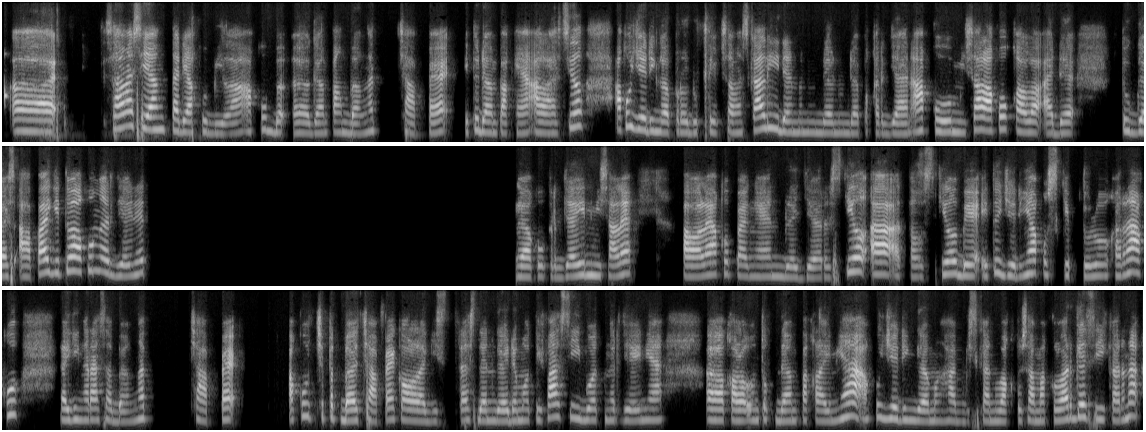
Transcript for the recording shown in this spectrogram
uh, eh, sama sih yang tadi aku bilang aku uh, gampang banget capek, itu dampaknya. Alhasil aku jadi nggak produktif sama sekali dan menunda-nunda pekerjaan aku. Misal aku kalau ada tugas apa gitu, aku ngerjainnya nggak aku kerjain. Misalnya awalnya aku pengen belajar skill A atau skill B, itu jadinya aku skip dulu karena aku lagi ngerasa banget capek aku cepet banget capek kalau lagi stres dan gak ada motivasi buat ngerjainnya. Uh, kalau untuk dampak lainnya, aku jadi nggak menghabiskan waktu sama keluarga sih, karena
